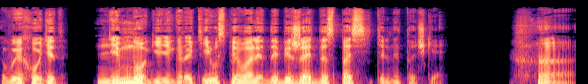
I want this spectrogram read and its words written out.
Выходит, немногие игроки успевали добежать до спасительной точки. Ха.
